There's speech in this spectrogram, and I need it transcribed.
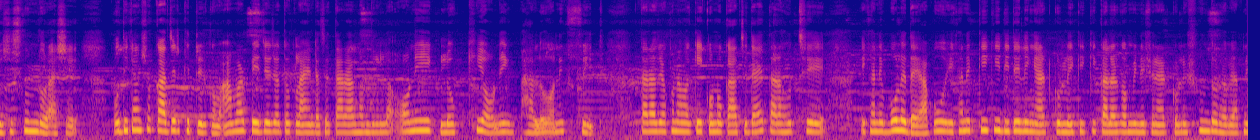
বেশি সুন্দর আসে। অধিকাংশ কাজের ক্ষেত্রে এরকম। আমার পেজে যত ক্লায়েন্ট আছে, তারা আলহামদুলিল্লাহ অনেক লক্ষ্মী, অনেক ভালো, অনেক ফিট তারা যখন আমাকে কোনো কাজ দেয়, তারা হচ্ছে এখানে বলে দেয়, আপু, এখানে কি কি ডিটেলিং অ্যাড করলে, কি কি কালার কম্বিনেশন অ্যাড করলে সুন্দর হবে, আপনি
